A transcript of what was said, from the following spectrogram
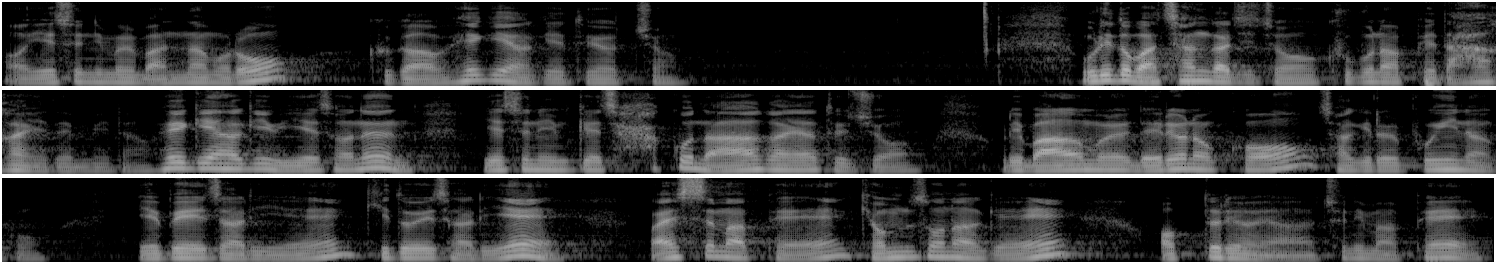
어, 예수님을 만남으로 그가 회개하게 되었죠. 우리도 마찬가지죠. 그분 앞에 나아가야 됩니다. 회개하기 위해서는 예수님께 자꾸 나아가야 되죠. 우리 마음을 내려놓고 자기를 부인하고 예배의 자리에, 기도의 자리에 말씀 앞에 겸손하게 엎드려야 주님 앞에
